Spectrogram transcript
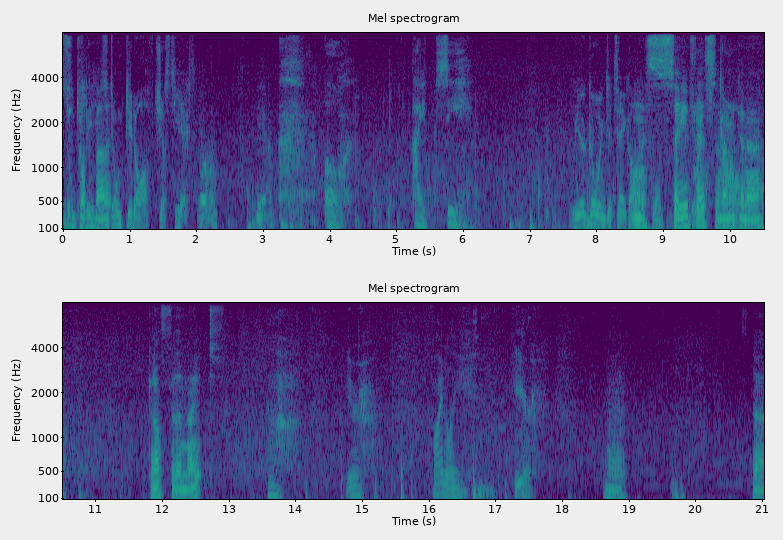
We so please about it. don't get off just yet. Well, yeah. Oh, I see. We are going to take I'm off gonna save this and I'm gonna get off for the night. You're finally here. Yeah. The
